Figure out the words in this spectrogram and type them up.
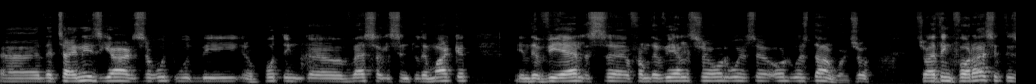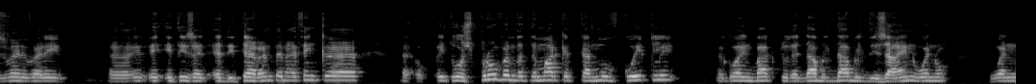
uh, the Chinese yards would would be you know putting uh, vessels into the market in the VLs uh, from the VLs always uh, always downward. So so I think for us it is very very uh, it, it is a, a, deterrent, and I think it was proven that the market can move quickly. going back to the double double design when when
